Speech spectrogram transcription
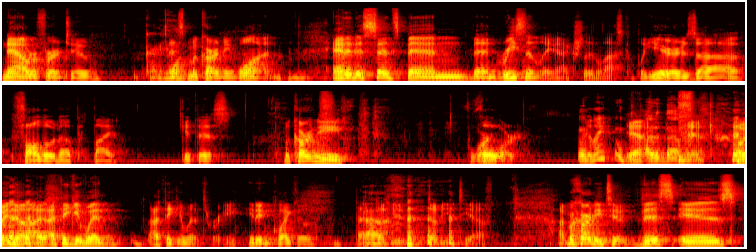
now referred to McCartney as one. McCartney 1. And it has since been, been recently, actually, the last couple of years, uh, followed up by, get this, McCartney 4. Really? Yeah. How did that yeah. work? Oh wait, no. I, I think he went. I think he went three. He didn't quite go that Ah. w, WTF. Uh, McCartney two. This is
